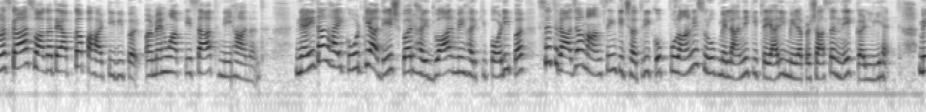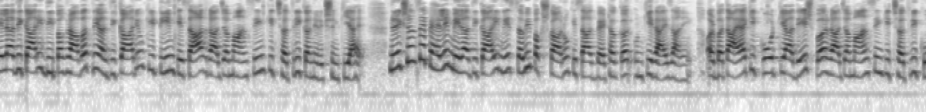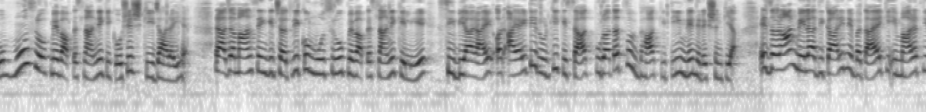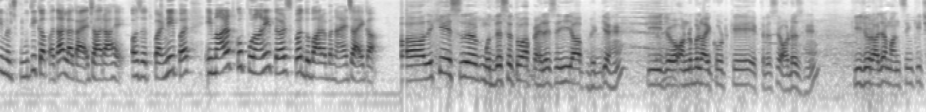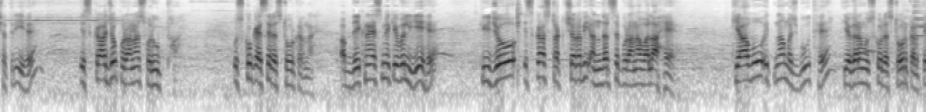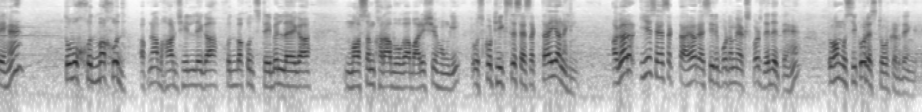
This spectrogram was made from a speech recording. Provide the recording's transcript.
नमस्कार स्वागत है आपका पहाड़ टीवी पर और मैं हूँ आपके साथ नेहा आनंद। नैनीताल हाई कोर्ट के आदेश पर हरिद्वार में हर की पौड़ी पर स्थित राजा मानसिंह की छतरी को पुराने स्वरूप में लाने की तैयारी मेला प्रशासन ने कर ली है। मेला अधिकारी दीपक रावत ने अधिकारियों की टीम के साथ राजा मानसिंह की छतरी का निरीक्षण किया है। निरीक्षण से पहले मेला अधिकारी ने सभी पक्षकारों के साथ बैठक कर उनकी राय जानी और बताया की कोर्ट के आदेश पर राजा मान की छतरी को मूल स्वरूप में वापस लाने की कोशिश की जा रही है। राजा मान की छतरी को मूल स्वरूप में वापस लाने के लिए सीबीआरआई और आईआईटी रुड़की के साथ पुरातत्व विभाग की टीम ने निरीक्षण किया। इस दौरान मेला अधिकारी ने बताया कि इमारत की मजबूती का पता लगाया जा रहा है और ज़रूरत पड़ने पर इमारत को पुरानी तर्ज पर दोबारा बनाया जाएगा। देखिए, इस मुद्दे से तो आप पहले से ही आप भिज्ञ हैं कि जो ऑनरेबल हाई कोर्ट के एक तरह से ऑर्डर्स हैं कि जो राजा मानसिंह की छतरी है, इसका जो पुराना स्वरूप था, उसको कैसे रेस्टोर करना है? अब देखना इसमें केवल ये है कि जो इसका स्ट्रक्चर अभी अंदर से पुराना वाला है, क्या वो इतना मज़बूत है कि अगर हम उसको रेस्टोर करते हैं तो वो खुद ब खुद अपना भार झेल लेगा, खुद ब खुद स्टेबल रहेगा, मौसम ख़राब होगा, बारिशें होंगी तो उसको ठीक से सह सकता है या नहीं? अगर ये सह सकता है और ऐसी रिपोर्ट हमें एक्सपर्ट्स दे देते हैं तो हम उसी को रेस्टोर कर देंगे।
